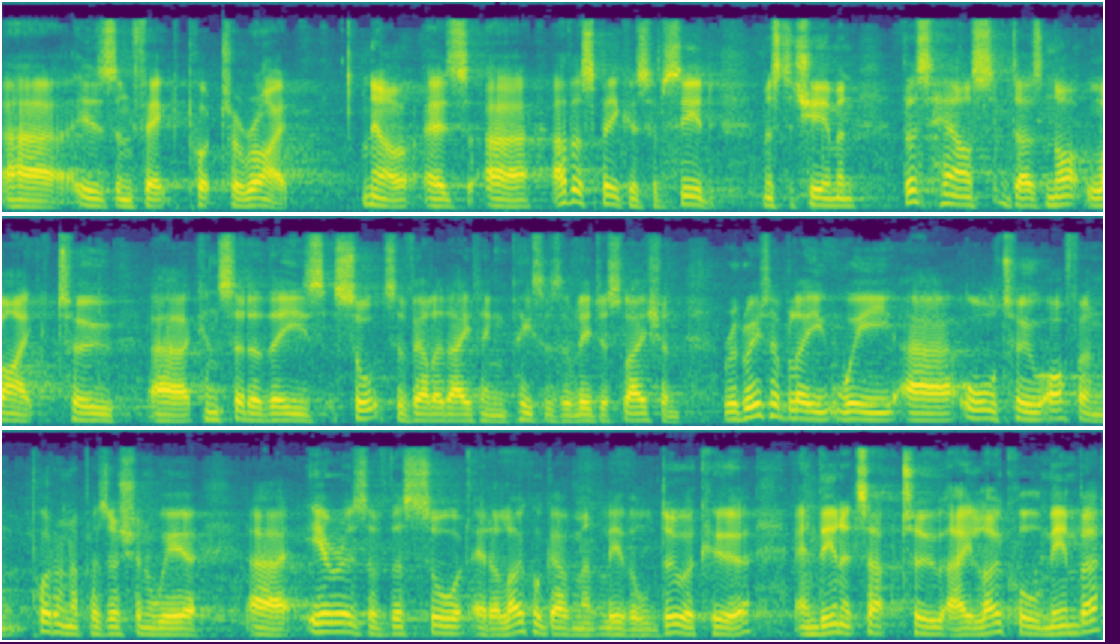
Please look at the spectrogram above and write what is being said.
uh, is in fact put to right. Now, as uh, other speakers have said, Mr Chairman, this House does not like to uh, consider these sorts of validating pieces of legislation. Regrettably, we are all too often put in a position where uh, errors of this sort at a local government level do occur, and then it's up to a local member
